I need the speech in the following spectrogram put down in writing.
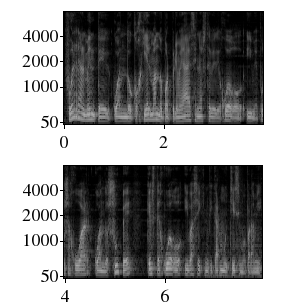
Fue realmente cuando cogí el mando por primera vez en este videojuego y me puse a jugar cuando supe que este juego iba a significar muchísimo para mí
